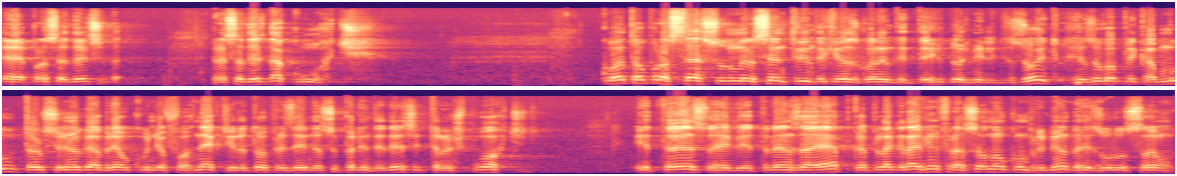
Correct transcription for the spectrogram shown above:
é, procedente, precedente da Corte. Quanto ao processo número 130.543 de 2018, resolvo aplicar multa ao senhor Gabriel Cunha Fornec, diretor-presidente da Superintendência de Transporte e Trânsito, Trans, à época, pela grave infração não cumprimento da resolução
